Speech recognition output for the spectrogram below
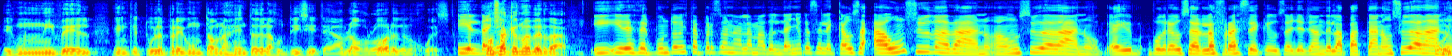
en un nivel en que tú le preguntas a una gente de la justicia y te habla horrores de los jueces. cosa que no es verdad. Y, desde el punto de vista personal, Amado, el daño que se le causa a un ciudadano, a un ciudadano, ahí podría usar la frase que usa Yayan de la patana, un ciudadano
